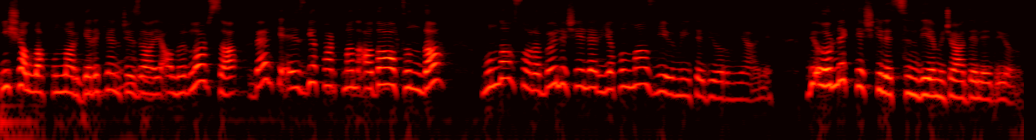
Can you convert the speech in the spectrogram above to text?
İnşallah bunlar gereken cezayı alırlarsa belki Ezgi Apartmanı adı altında bundan sonra böyle şeyler yapılmaz diye ümit ediyorum yani. Bir örnek teşkil etsin diye mücadele ediyorum.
